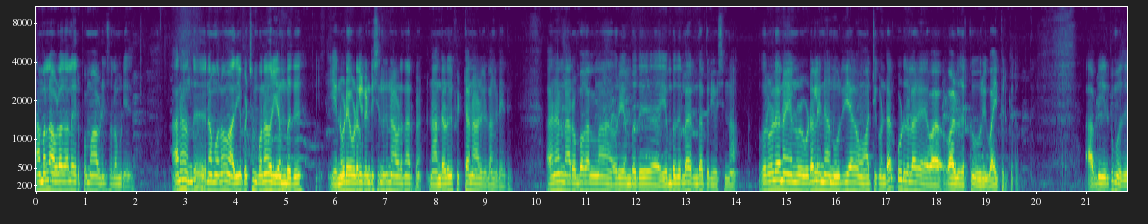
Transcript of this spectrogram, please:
நாமெல்லாம் அவ்வளோ காலம் இருப்போமா அப்படின்னு சொல்ல முடியாது. ஆனால் வந்து நம்மளும் அதிகபட்சம் போனால் ஒரு எண்பது என்னுடைய உடல் கண்டிஷனுக்கு நான் அவ்வளோ தான் இருப்பேன். நான் அந்த அளவுக்கு ஃபிட்டான ஆளுகள்லாம் கிடையாது. அதனால் நான் ரொம்ப காலம்லாம் ஒரு எண்பது எண்பதுலாம் இருந்தால் பெரிய விஷயந்தான் ஒருவேளை நான் என்னோட உடலை நான் உறுதியாக மாற்றிக்கொண்டால் கூடுதலாக வா வாழ்வதற்கு ஒரு வாய்ப்பு இருக்கிறது அப்படி இருக்கும்போது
